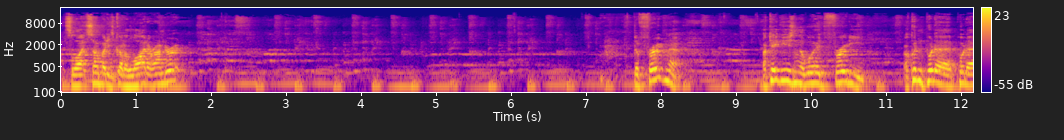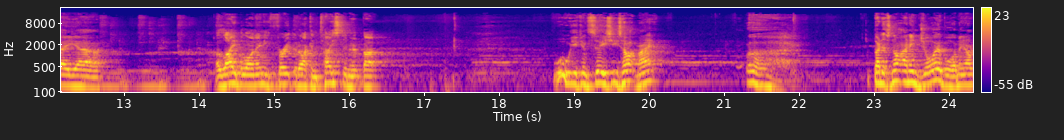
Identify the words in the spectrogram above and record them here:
It's like somebody's got a lighter under it. The fruit in it. I keep using the word fruity. I couldn't put a put a uh, a label on any fruit that I can taste in it, but oh, you can see she's hot, mate. Ugh. But it's not unenjoyable. I mean, I,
